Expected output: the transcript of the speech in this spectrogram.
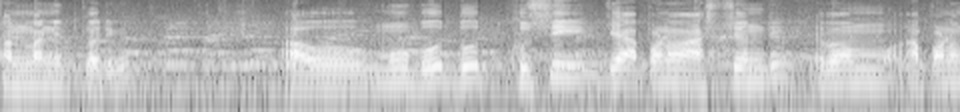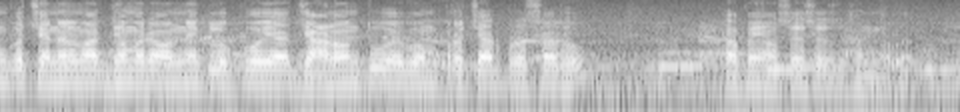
सम्मानित करेंगे आउ मु बहुत बहुत खुशी जे आप आपण चेल मध्यम अनेक लोक या जानतु एवं प्रचार प्रसार हो तापाई अशेष धन्यवाद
